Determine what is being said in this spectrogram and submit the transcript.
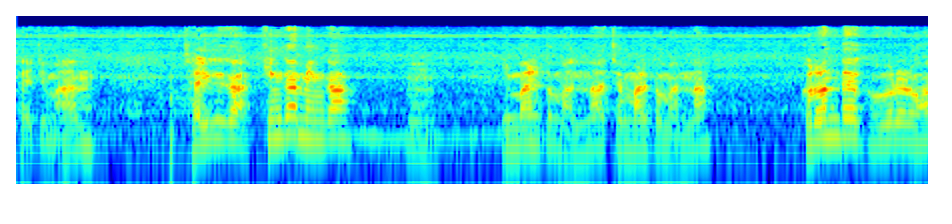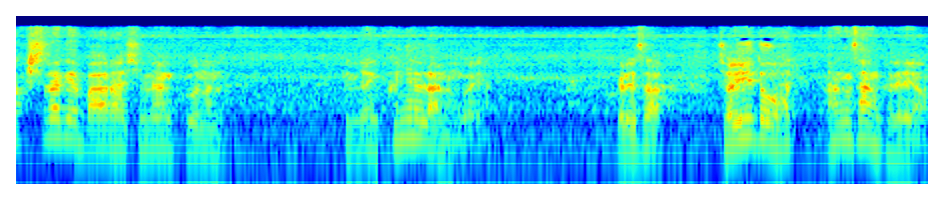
되지만, 자기가 긴가민가? 응. 이 말도 맞나? 저 말도 맞나? 그런데 그거를 확실하게 말하시면 그거는 굉장히 큰일 나는 거예요. 그래서 저희도 항상 그래요.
